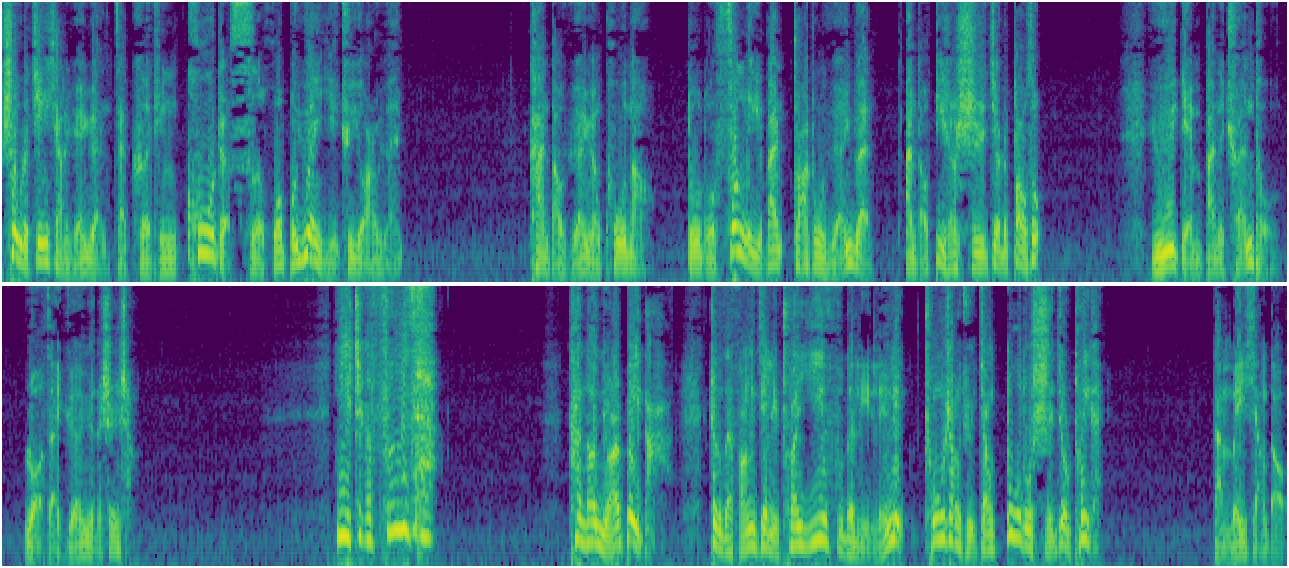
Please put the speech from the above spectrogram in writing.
受了惊吓的圆圆在客厅哭着，死活不愿意去幼儿园。看到圆圆哭闹，嘟嘟疯了一般抓住圆圆，按到地上使劲的暴揍，雨点般的拳头落在圆圆的身上。你这个疯子！看到女儿被打。正在房间里穿衣服的李玲玲冲上去将嘟嘟使劲推开，但没想到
